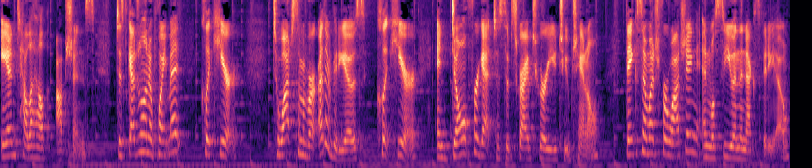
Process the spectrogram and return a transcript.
and telehealth options. To schedule an appointment, click here. To watch some of our other videos, click here. And don't forget to subscribe to our YouTube channel. Thanks so much for watching and we'll see you in the next video.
